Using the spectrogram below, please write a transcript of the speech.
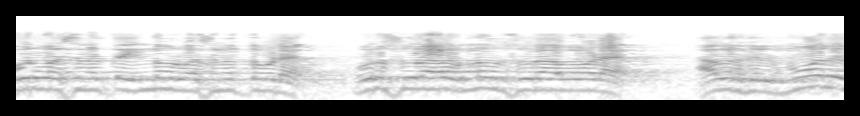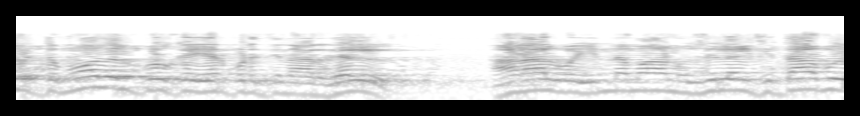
ஒரு வசனத்தை இன்னொரு வசனத்தோட ஒரு சூறா இன்னொரு சூறாவோட அவர்கள் மோதல் விட்டு மோதல் போக்கை ஏற்படுத்தினார்கள். ஆனால் இன்னமா நுசிலல் கிதாபு?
